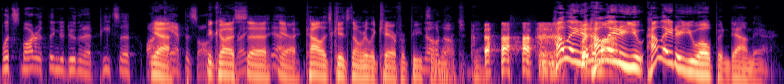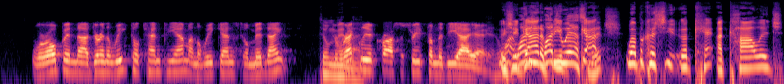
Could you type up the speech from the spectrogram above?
What smarter thing to do than have pizza on yeah, campus all because time, right? uh, yeah. college kids don't really care for pizza No, no. much. Yeah. how late? Bring 'em How late on. are you? How late are you open down there? We're open uh, during the week till 10 p.m. on the weekends till midnight, Till directly midnight. across the street from the DIA. Why- you why do you- gotta- why do you you ask, got- Mitch? Well, because you, a, ca- a college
